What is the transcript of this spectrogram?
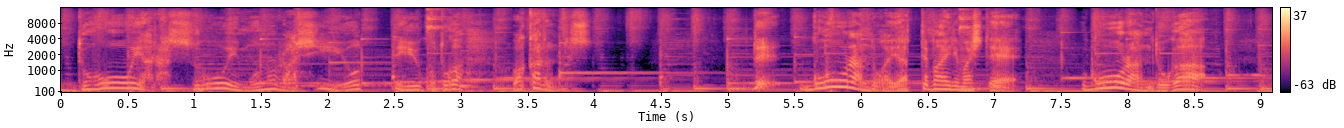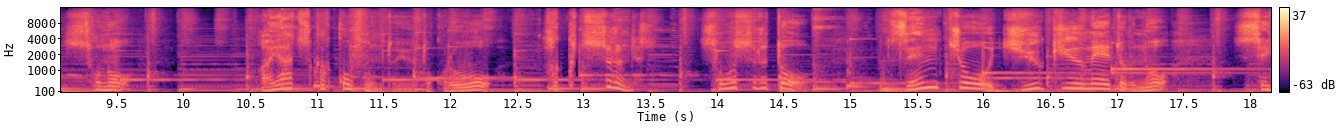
どうやらすごいものらしいよっていうことがわかるんです。でゴーランドがやってまいりましてゴーランドがその綾塚古墳というところを発掘するんです。そうすると全長19メートルの石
